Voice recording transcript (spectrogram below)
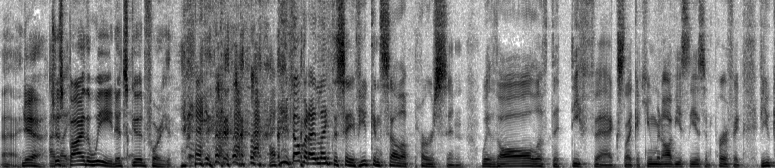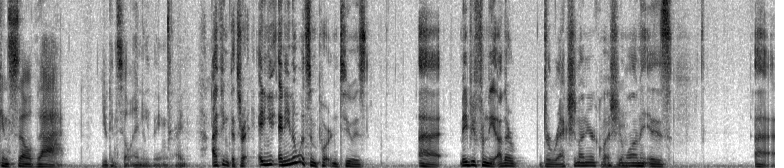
uh, yeah, just like- buy the weed. It's good for you. no, but I'd like to say if you can sell a person with all of the defects, like a human obviously isn't perfect, if you can sell that, you can sell anything, right? I think that's right. And you, and you know what's important too is uh, maybe from the other direction on your question, one is uh,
